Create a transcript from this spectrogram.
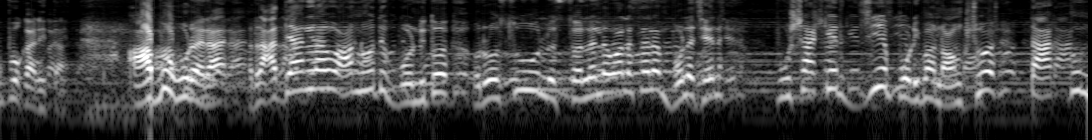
উপকারিতা। আবু হুরারা রাদিয়াল্লাহু আনহু হতে বর্ণিত রসুল সাল্লাল্লাহু সাল্লাম বলেছেন, পোশাকের যে পরিমাণ অংশ টাকনুর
